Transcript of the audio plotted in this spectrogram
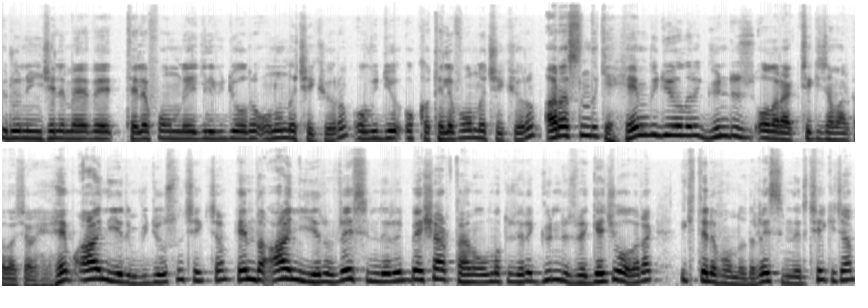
ürün inceleme ve telefonla ilgili videoları onunla çekiyorum. O video o telefonla çekiyorum. Arasındaki hem videoları gündüz olarak çekeceğim arkadaşlar. Hem aynı yerin videosunu çekeceğim. Hem de aynı yerin resimleri beşer tane olmak üzere gündüz ve gece olarak iki telefonda da resimleri çekeceğim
